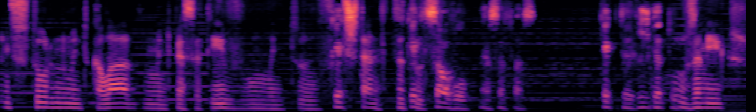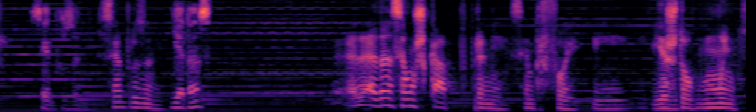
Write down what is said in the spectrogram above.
muito soturno, muito calado, muito pensativo, muito que é que- distante de O que é que tudo. te salvou nessa fase? O que é que te resgatou? Os amigos, Sempre os amigos. sempre os amigos. E a dança? A, a dança é um escape para mim, sempre foi. E, e ajudou-me muito,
